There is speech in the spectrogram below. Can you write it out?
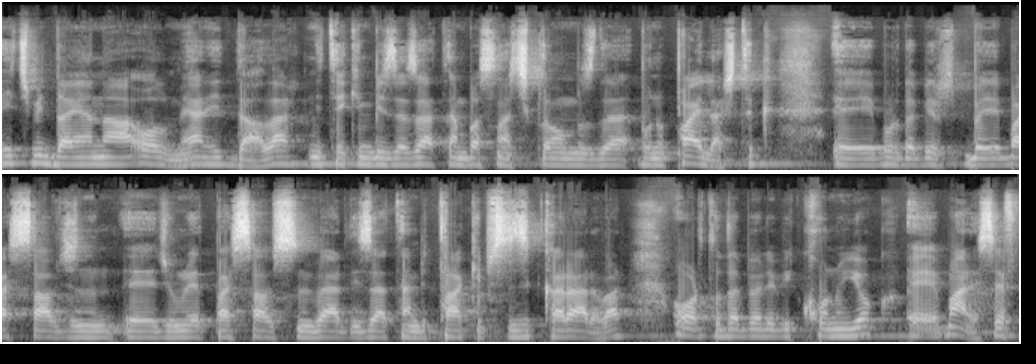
hiçbir dayanağı olmayan iddialar. Nitekim biz de zaten basın açıklamamızda bunu paylaştık. E, burada bir başsavcının, e, Cumhuriyet Başsavcısının verdiği zaten bir takipsizlik kararı var. Ortada böyle bir konu yok. E, maalesef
